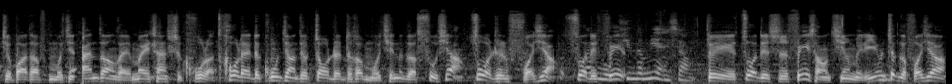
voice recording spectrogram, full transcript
就把他母亲安葬在麦山石窟了。后来的工匠就照着他母亲那个塑像做成佛像，做的非母亲的面相。对，做的是非常精美的，因为这个佛像，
